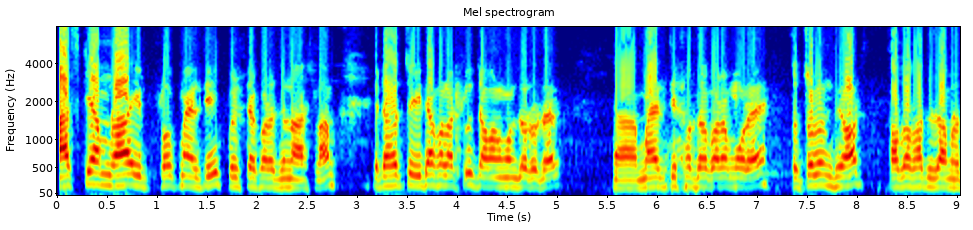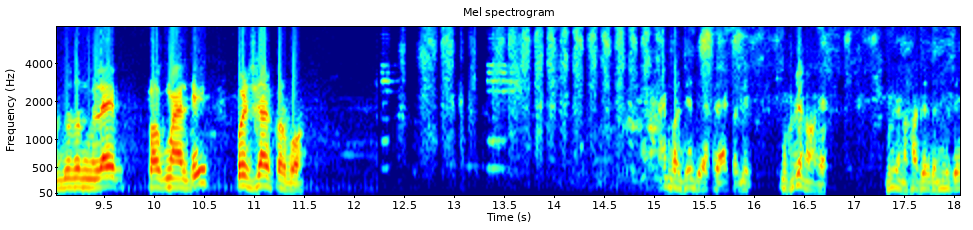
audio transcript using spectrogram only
আজকে আমরা এই ফ্লক মাইলটি পরিষ্কার করার জন্য আসলাম। এটা হচ্ছে ইটাখলা টু জামালগঞ্জ রোডের মাইলটি সদরপাড়া মোড়ে। তো চলুন ভিওর সাদা ভাতে আমরা দুজন মিলে ফ্লক মাইলটি পরিষ্কার করব। দিয়ে একটা দিয়ে ঘুরে না আগে ঘুরে না হাতে নিচে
